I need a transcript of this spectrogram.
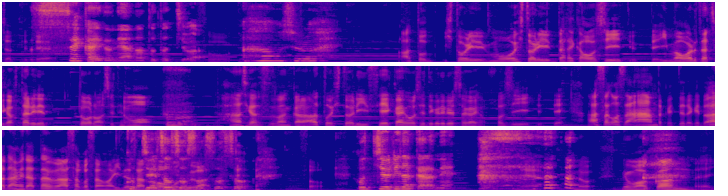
ちゃってて。世界だねあなたたちは。そう。あー面白い。あと一人もう一人誰か欲しいって言って今俺たちが二人で討論しててもうん。話が進まんからあと一人正解を教えてくれる人が欲しいって言って「あさこさん」とか言ってたけど「あダメだ。多分あさこさんは飯田さんの方を持つわ」こっちそうそうそうそうこ っち寄りだからね。ね。でも分かんないっ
